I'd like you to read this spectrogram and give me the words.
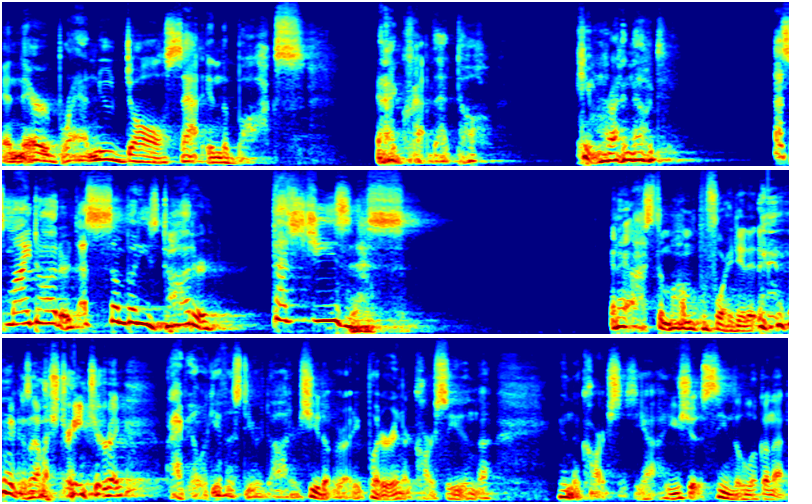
And their brand new doll sat in the box. And I grabbed that doll, came running out. That's my daughter. That's somebody's daughter. That's Jesus. And I asked the mom before I did it, because I'm a stranger, right? Would I be able to give this to your daughter? She had already put her in her car seat in the in the car. She says, Yeah, you should have seen the look on that.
